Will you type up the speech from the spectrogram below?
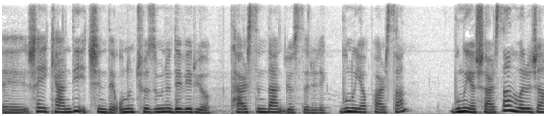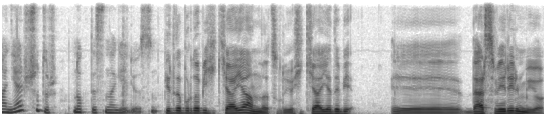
e, şey kendi içinde onun çözümünü de veriyor. Tersinden göstererek bunu yaparsan, bunu yaşarsan varacağın yer şudur noktasına geliyorsun. Bir de burada bir hikaye anlatılıyor. Hikayede bir e, ders verilmiyor.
